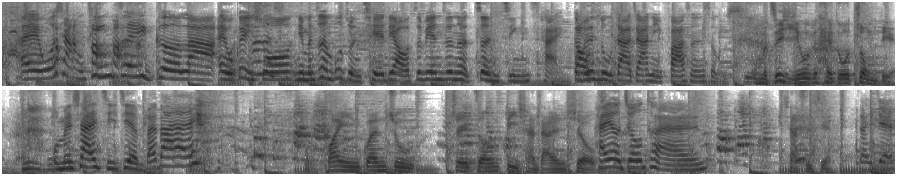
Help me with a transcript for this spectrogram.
哎，我想听这个啦。哎，我跟你说，你们真的不准切掉，这边真的正精彩。告诉大家你发生什么事？我们这一集会不会太多重点了？我们下一集见，拜拜！欢迎关注、追踪地产达人秀，还有周团，下次见，再见。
